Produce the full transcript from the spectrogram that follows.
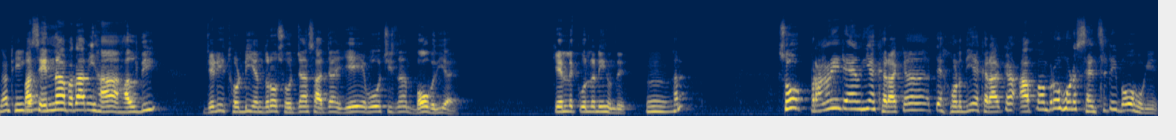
ਨਾ ਠੀਕ ਬਸ ਇੰਨਾ ਪਤਾ ਵੀ ਹਾਂ ਹਲਦੀ ਜਿਹੜੀ ਤੁਹਾਡੀ ਅੰਦਰੋਂ ਸੋਜਾਂ ਸਾਜਾਂ ਇਹ ਉਹ ਚੀਜ਼ਾਂ ਬਹੁਤ ਵਧੀਆ ਹੈ। ਕਿੱਲ ਕੁੱਲ ਨਹੀਂ ਹੁੰਦੇ। ਹਨਾ? ਸੋ ਪੁਰਾਣੇ ਟਾਈਮ ਦੀਆਂ ਖੁਰਾਕਾਂ ਤੇ ਹੁਣ ਦੀਆਂ ਖੁਰਾਕਾਂ ਆਪਾਂ ਬ్రో ਹੁਣ ਸੈਂਸਿਟਿਵ ਬਹੁਤ ਹੋ ਗਏ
